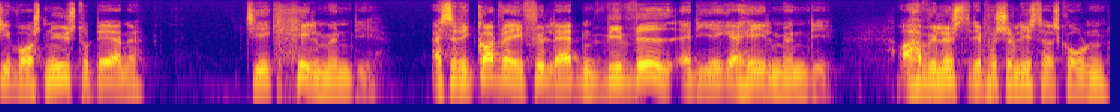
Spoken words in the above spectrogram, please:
de, vores nye studerende, de er ikke helt myndige. Altså det kan godt være, at I fyldt 18. Vi ved, at I ikke er helt myndige. Og har vi lyst til det på journalisterskolen?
